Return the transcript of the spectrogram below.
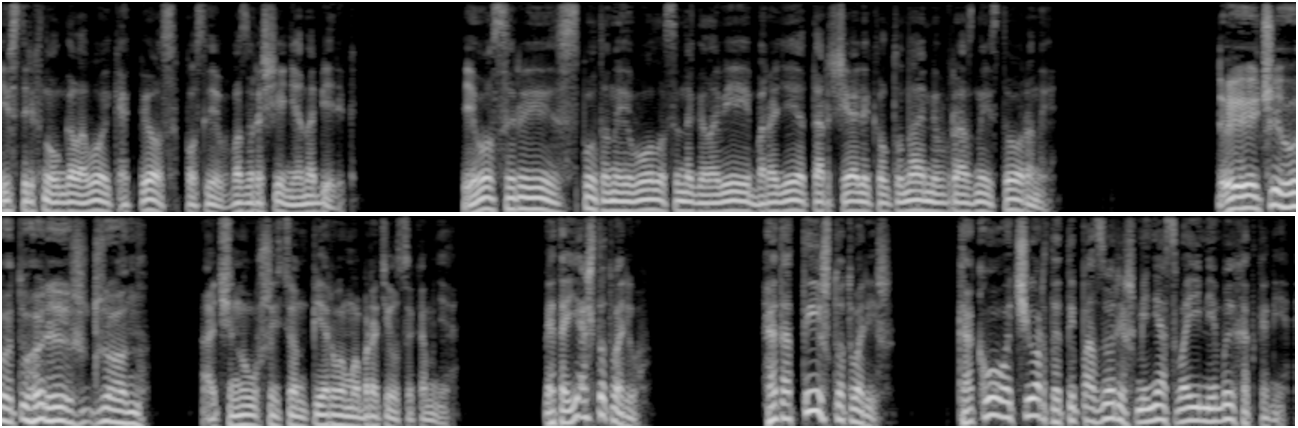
и встряхнул головой, как пес после возвращения на берег. Его сырые, спутанные волосы на голове и бороде торчали колтунами в разные стороны. «Ты чего творишь, Джон?» Очнувшись, он первым обратился ко мне. «Это я что творю? Это ты что творишь? Какого черта ты позоришь меня своими выходками?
